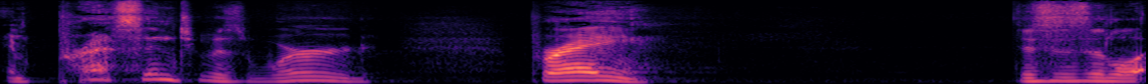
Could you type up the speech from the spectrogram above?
and press into his word. Pray. This is a.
